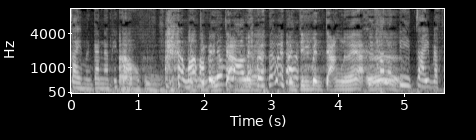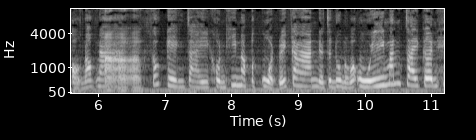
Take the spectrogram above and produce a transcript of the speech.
ใจเหมือนกันนะพี่ก๊อ้าอวฟโอ้โหมามาเป็นเรื่องเป็นราวเลยเป็นจริงเป็นจังเลยอะคือถ้าเราอดีใจแบบออกนอกหน้าอ่าอ่าอ่า ก็เกรงใจคนที่มาประกวดด้วยกันเดี๋ยวจะดูเหมือนว่าอุ้ยมั่นใจเกินเห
